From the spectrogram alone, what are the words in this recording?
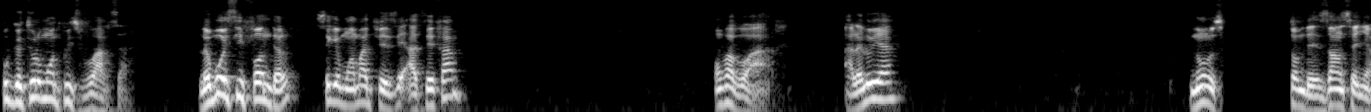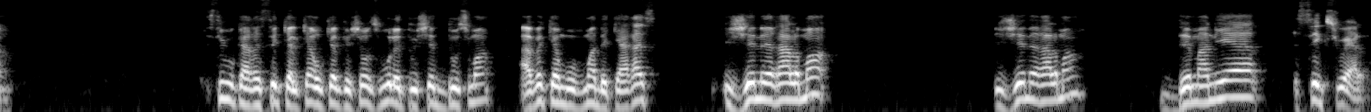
pour que tout le monde puisse voir ça. Le mot ici, fondle, c'est que Mohamed faisait à ses femmes. On va voir. Alléluia. Nous, sommes des enseignants. Si vous caressez quelqu'un ou quelque chose, vous le touchez doucement avec un mouvement de caresse, généralement, généralement, de manière sexuelle.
